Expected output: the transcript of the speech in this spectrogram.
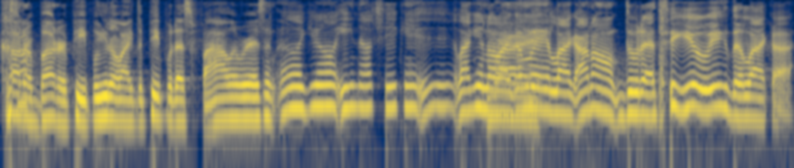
cutter butter people. You know, like the people that's followers and oh, you don't eat no chicken, like you know, like I mean, like I don't do that to you either. Like I.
